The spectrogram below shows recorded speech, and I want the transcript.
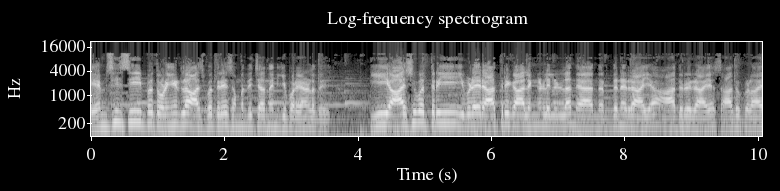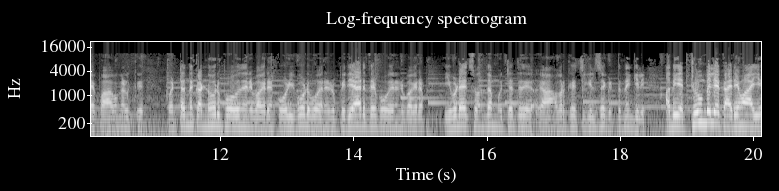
എം സി സി ഇപ്പൊ തുടങ്ങിയിട്ടുള്ള ആശുപത്രിയെ സംബന്ധിച്ചാണ് എനിക്ക് പറയാനുള്ളത്. ഈ ആശുപത്രി ഇവിടെ രാത്രി കാലങ്ങളിലുള്ള നിർധനരായ ആതുരരായ സാധുക്കളായ പാവങ്ങൾക്ക് പെട്ടെന്ന് കണ്ണൂർ പോകുന്നതിന് പകരം കോഴിക്കോട് പോകുന്നതിന് പെരിയാരത്തെ പോകുന്നതിന് പകരം ഇവിടെ സ്വന്തം മുറ്റത്ത് അവർക്ക് ചികിത്സ കിട്ടുന്നെങ്കിൽ അത് ഏറ്റവും വലിയ കാര്യമായി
